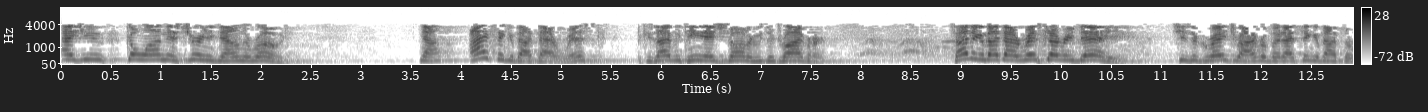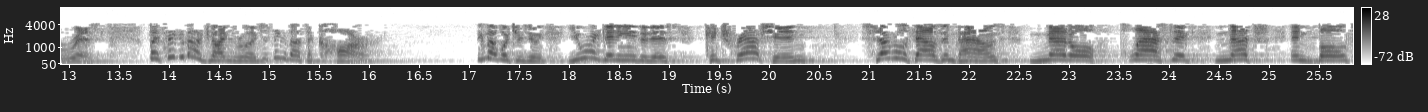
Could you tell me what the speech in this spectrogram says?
as you go on this journey down the road. Now, I think about that risk because I have a teenage daughter who's a driver. So I think about that risk every day. She's a great driver, but I think about the risk. But think about driving the road. Just think about the car. Think about what you're doing. You are getting into this contraption, several thousand pounds, metal, plastic, nuts, and bolts.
